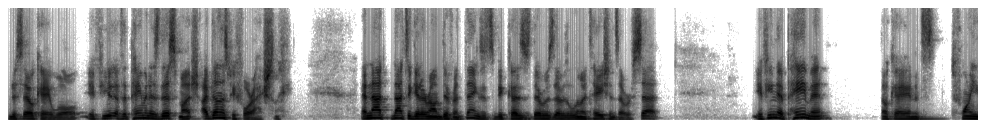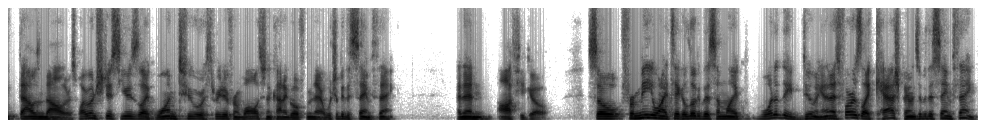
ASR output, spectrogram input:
and just say, okay, well, if you if the payment is this much, I've done this before actually, and not not to get around different things. It's because there was there was limitations that were set if you need a payment, okay, and it's twenty thousand dollars, why wouldn't you just use like one, two, or three different wallets and kind of go from there, which would be the same thing, and then off you go. So for me, when I take a look at this, I'm like, what are they doing? And as far as like cash payments, it'd be the same thing.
